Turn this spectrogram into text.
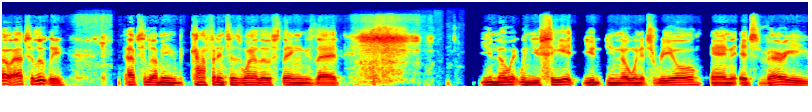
Oh, absolutely. Absolutely. I mean, confidence is one of those things that you know it when you see it, you, you know when it's real and it's very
